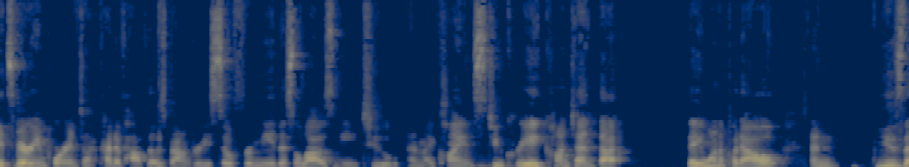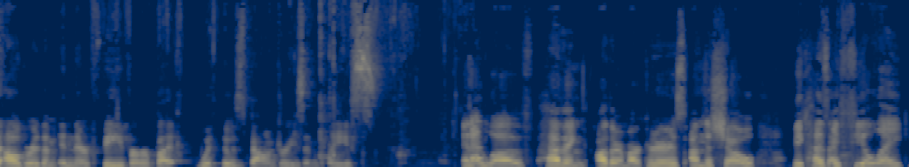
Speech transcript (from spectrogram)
it's very important to kind of have those boundaries. So for me, this allows me to, and my clients to create content that they want to put out and use the algorithm in their favor, but with those boundaries in place. And I love having other marketers on the show because I feel like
